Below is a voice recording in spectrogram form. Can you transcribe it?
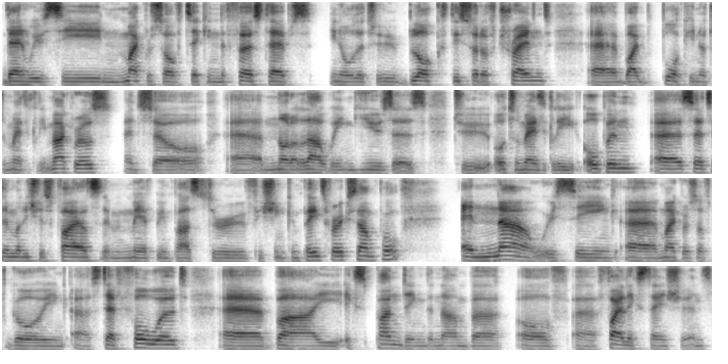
then we've seen microsoft taking the first steps in order to block this sort of trend uh, by blocking automatically macros and so uh, not allowing users to automatically open uh, certain malicious files that may have been passed through phishing campaigns, for example. And now we're seeing uh, Microsoft going a step forward uh, by expanding the number of uh, file extensions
